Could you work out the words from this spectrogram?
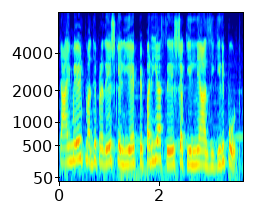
टाइम एट मध्य प्रदेश के लिए पिपरिया से शकील न्याजी की रिपोर्ट।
